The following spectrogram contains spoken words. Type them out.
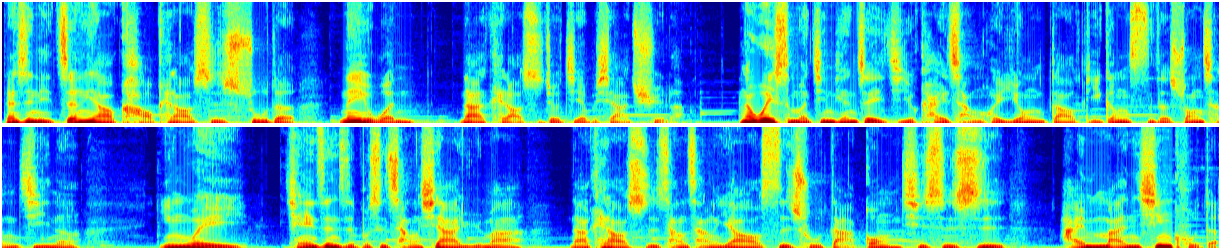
但是你真要考 K 老师书的内文，那 K 老师就接不下去了。那为什么今天这一集开场会用到狄更斯的《双城记》呢？因为前一阵子不是常下雨吗？那 K 老师常常要四处打工，其实是还蛮辛苦的。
